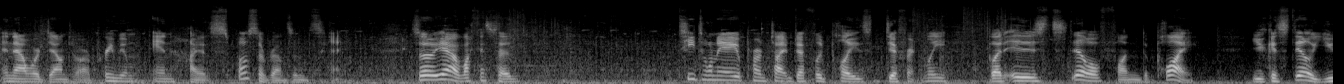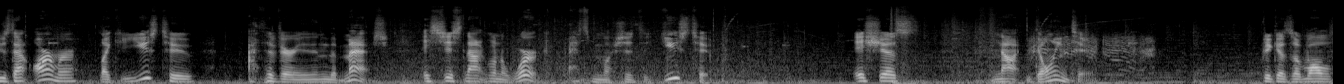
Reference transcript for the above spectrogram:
and now we're down to our premium and high explosive rounds in this game. So yeah, like I said, T28 prototype definitely plays differently, but it is still fun to play. You can still use that armor like you used to at the very end of the match. It's just not going to work as much as it used to. It's just not going to. Because of all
